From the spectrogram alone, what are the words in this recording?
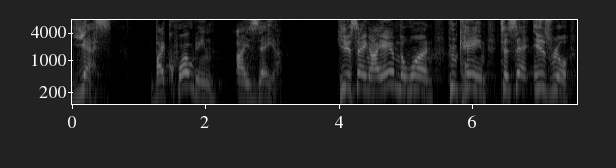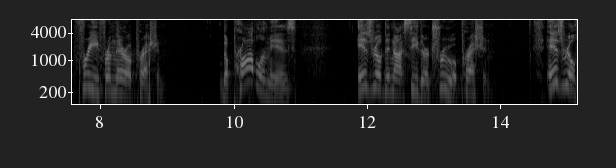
Yes, by quoting Isaiah. He is saying, I am the one who came to set Israel free from their oppression. The problem is, Israel did not see their true oppression. Israel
